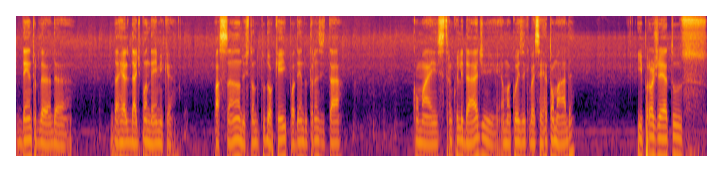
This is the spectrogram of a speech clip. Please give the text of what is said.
dentro da, da, da realidade pandêmica, passando, estando tudo ok, podendo transitar com mais tranquilidade, é uma coisa que vai ser retomada. E projetos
